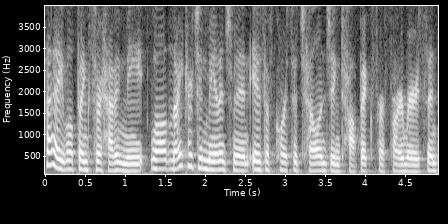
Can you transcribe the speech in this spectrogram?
Hi, well, thanks for having me. Well, nitrogen management is, of course, a challenging topic for farmers, and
